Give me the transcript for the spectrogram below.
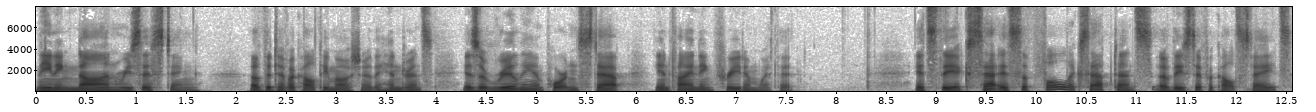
meaning non resisting of the difficult emotion or the hindrance, is a really important step in finding freedom with it. It's the, accept, it's the full acceptance of these difficult states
